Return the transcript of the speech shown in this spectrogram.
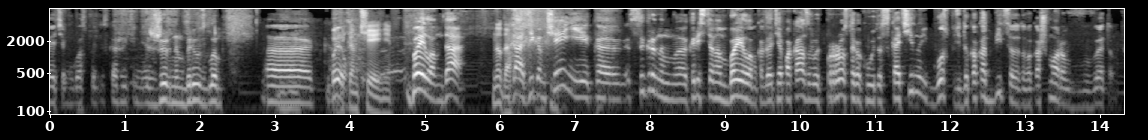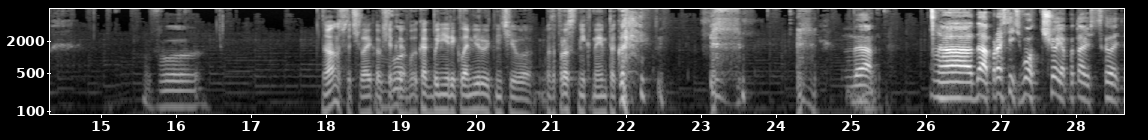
этим, господи, скажите мне, с жирным брюзглым. Mm-hmm. Бейл. Чейни. Бейлом, да. Ну да. Да, Диком Чейни сыгранным э, Кристианом Бейлом, когда тебе показывают просто какую-то скотину. И, господи, да как отбиться от этого кошмара в, в этом? В... Главное, что человек вообще в... как, бы, как бы не рекламирует ничего. Это просто никнейм такой. Да. А, да, простите, вот что я пытаюсь сказать.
